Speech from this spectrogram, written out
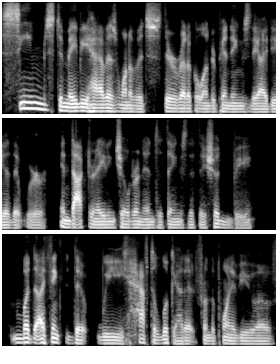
seems to maybe have as one of its theoretical underpinnings the idea that we're indoctrinating children into things that they shouldn't be. But I think that we have to look at it from the point of view of,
